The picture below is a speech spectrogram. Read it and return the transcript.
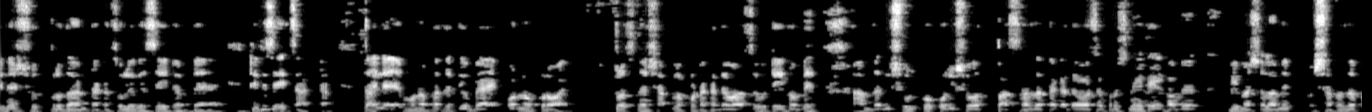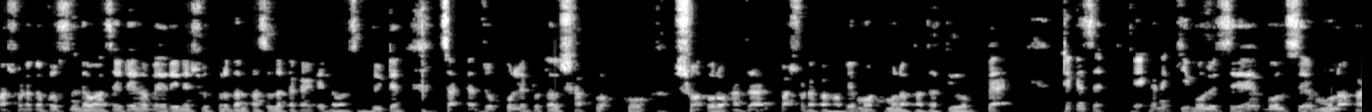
ঋণের সুদ প্রদান, টাকা চলে গেছে এটা ব্যয়। ঠিক আছে? এই চারটা। তাইলে মুনাফা জাতীয় ব্যয় পণ্য ক্রয়। প্রশ্নে সাত লক্ষ টাকা দেওয়া আছে ওটাই হবে। আমদানি শুল্ক পরিশোধ, পাঁচ হাজার টাকা দেওয়া আছে, প্রশ্নে এটাই হবে। বিমা সালামে সাত হাজার পাঁচশো টাকা প্রশ্নে দেওয়া আছে, এটাই হবে ঋণের সুদ প্রদান পাঁচ হাজার টাকা, এটাই দেওয়া আছে। দুইটা, চারটা যোগ করলে টোটাল সাত লক্ষ সতেরো হাজার পাঁচশো টাকা হবে মোট মুনাফা জাতীয় ব্যয় ঠিক আছে? এখানে কি বলেছে? বলছে মুনাফা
